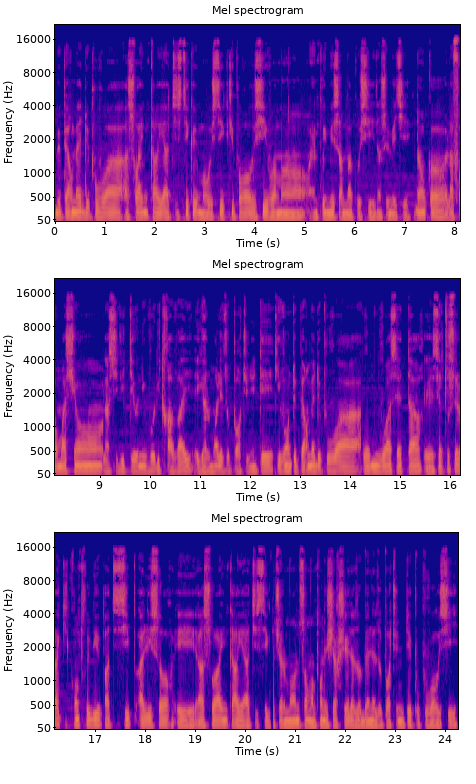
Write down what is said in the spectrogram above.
me permettre de pouvoir asseoir une carrière artistique et humoristique qui pourra aussi vraiment imprimer sa marque aussi dans ce métier. Donc euh, la formation, l'assiduité au niveau du travail, également les opportunités qui vont te permettre de pouvoir promouvoir cet art. Et c'est tout cela qui contribue participe à l'essor et à asseoir une carrière artistique. Actuellement, nous sommes en train de chercher les aubaines, les opportunités pour pouvoir aussi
